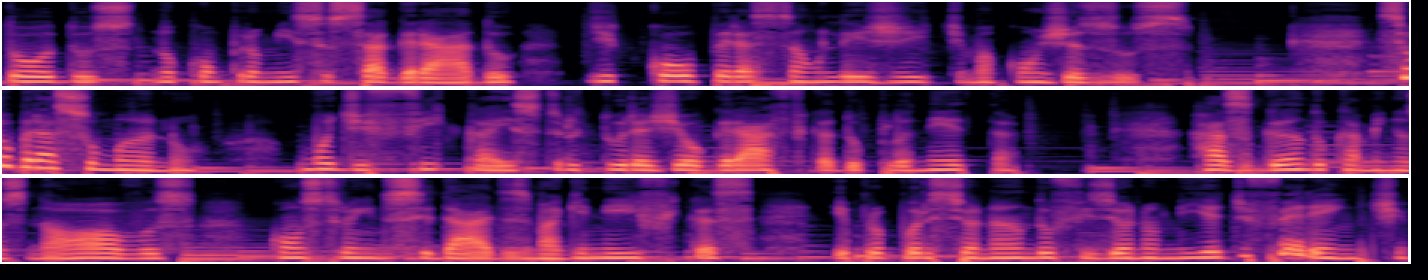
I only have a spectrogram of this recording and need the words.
todos no compromisso sagrado de cooperação legítima com Jesus. Se o braço humano modifica a estrutura geográfica do planeta, rasgando caminhos novos, construindo cidades magníficas e proporcionando fisionomia diferente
